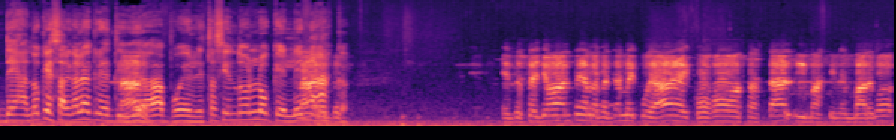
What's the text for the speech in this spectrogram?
dejando que salga la creatividad, Claro. pues él está haciendo lo que le Claro, nazca. entonces- Entonces yo antes de repente me cuidaba de cosas, tal, y más sin embargo,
